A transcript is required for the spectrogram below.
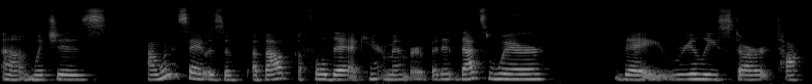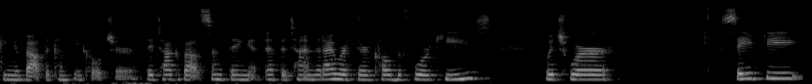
um, which is I want to say it was a, about a full day. I can't remember, but it, that's where they really start talking about the company culture. They talk about something at the time that I worked there called the four keys, which were safety,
